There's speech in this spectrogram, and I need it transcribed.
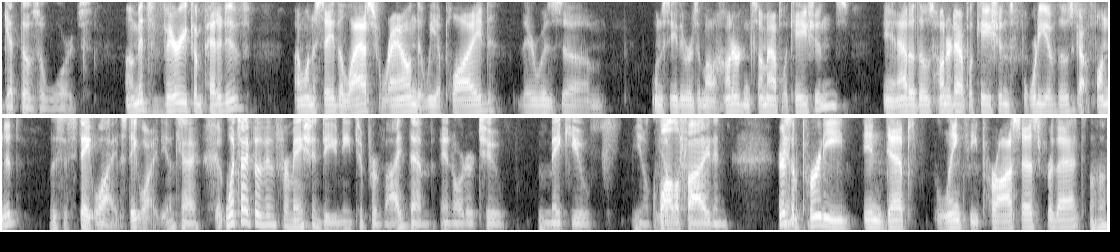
get those awards Um, it's very competitive. I want to say the last round that we applied, there was, um, I want to say there was about 100 and some applications. And out of those 100 applications, 40 of those got funded this is statewide statewide. Yes. Okay. Yep. What type of information do you need to provide them in order to make you, you know, qualified and There's Yeah. a pretty in depth, lengthy process for that. Uh-huh.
